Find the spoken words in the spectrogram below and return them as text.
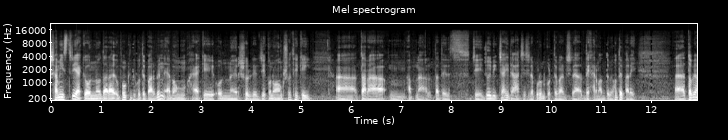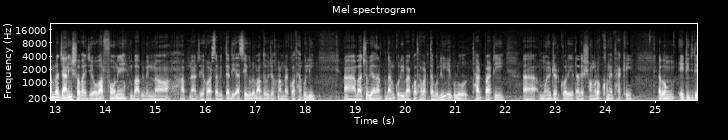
স্বামী স্ত্রী একে অন্য দ্বারা উপকৃত হতে পারবেন এবং একে অন্যের শরীরের যে কোনো অংশ থেকেই তারা আপনার তাদের যে জৈবিক চাহিদা আছে সেটা পূরণ করতে পারেন, সেটা দেখার মাধ্যমে হতে পারে। তবে আমরা জানি সবাই যে ওভার ফোনে বা বিভিন্ন আপনার যে হোয়াটসঅ্যাপ ইত্যাদি আছে, এগুলোর মাধ্যমে যখন আমরা কথা বলি বা ছবি আদান প্রদান করি বা কথাবার্তা বলি, এগুলো থার্ড পার্টি মনিটর করে, তাদের সংরক্ষণে থাকে এবং এটি যদি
